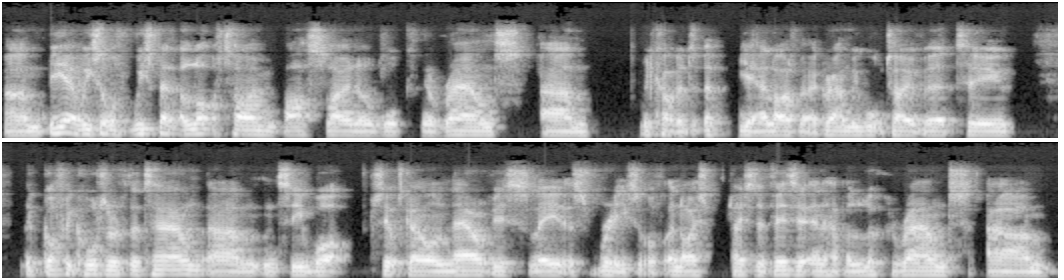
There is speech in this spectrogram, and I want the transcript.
Um, but yeah, we sort of we spent a lot of time in Barcelona walking around. Um, we covered a, yeah a large amount of ground. We walked over to the Gothic quarter of the town um, and see what see what's going on there. Obviously, it's really sort of a nice place to visit and have a look around. Um,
